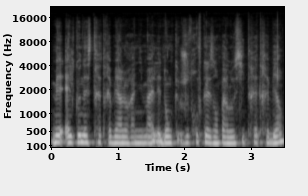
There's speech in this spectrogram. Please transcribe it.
mais elles connaissent très très bien leur animal, et donc je trouve qu'elles en parlent aussi très très bien.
